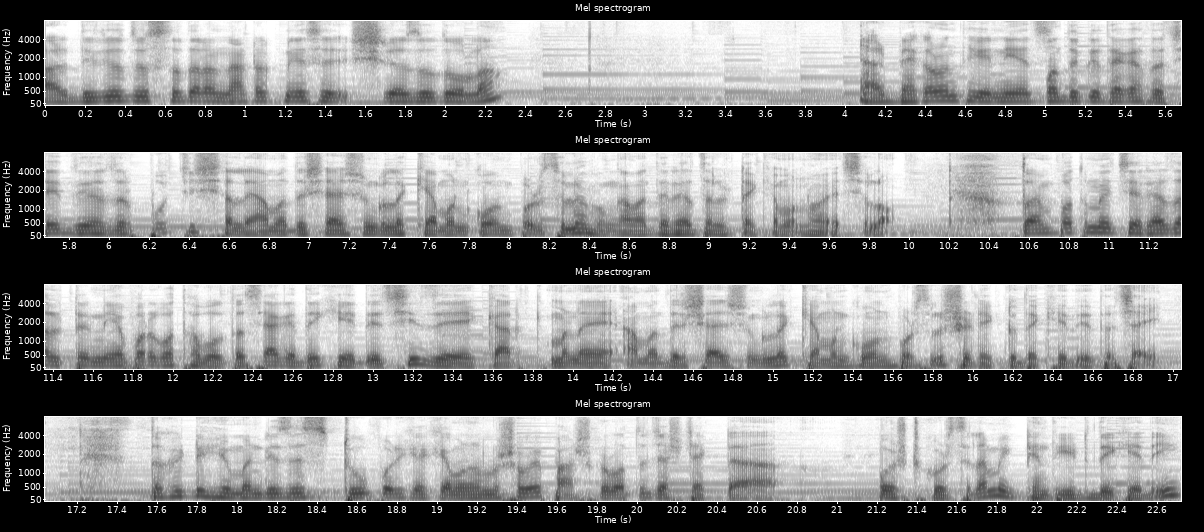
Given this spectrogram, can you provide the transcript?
আর দ্বিতীয়ত হচ্ছে তারা নাটক নিয়েছে সিরাজউদ্দৌলা। আর ব্যাকরণ থেকে নিয়েছে আমাদেরকে দেখাতে চাই দুই হাজার পঁচিশ সালে আমাদের সেশনগুলো কেমন কম পড়েছিল এবং আমাদের রেজাল্টটা কেমন হয়েছিল। তো আমি প্রথমে যে রেজাল্টটা নিয়ে পরে কথা বলতেছি, আগে দেখিয়ে দিচ্ছি যে কার মানে আমাদের সেশনগুলো কেমন কমন পড়ছিল সেটা একটু দেখিয়ে দিতে চাই। তখন একটু হিউম্যান ডিজিজ টু পরীক্ষা কেমন হলো সবাই পাশ করব তো জাস্ট একটা পোস্ট করছিলাম, একটু ইট দেখিয়ে দিই।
